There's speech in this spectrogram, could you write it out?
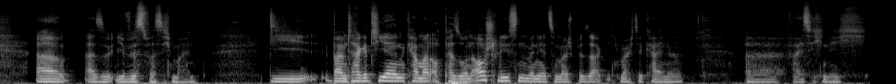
äh, also ihr wisst, was ich meine. Die, beim Targetieren kann man auch Personen ausschließen, wenn ihr zum Beispiel sagt, ich möchte keine, äh, weiß ich nicht,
